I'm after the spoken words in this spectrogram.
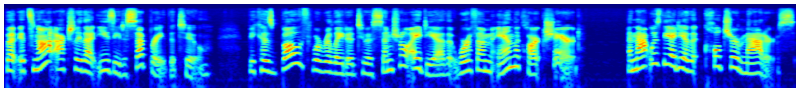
But it's not actually that easy to separate the two because both were related to a central idea that Wertham and the Clark shared. And that was the idea that culture matters,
